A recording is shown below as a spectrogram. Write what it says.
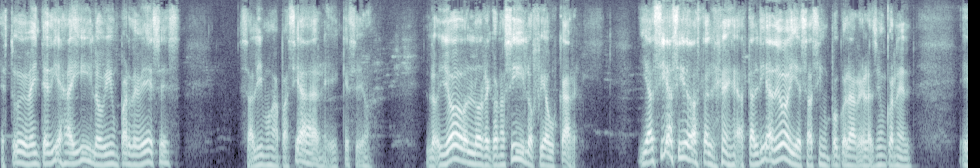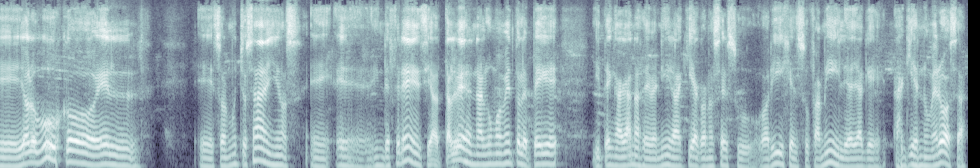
estuve 20 días ahí, lo vi un par de veces, salimos a pasear, eh, qué sé yo. yo lo reconocí y lo fui a buscar. Y así ha sido hasta el, hasta el día de hoy, es así un poco la relación con él. Eh, yo lo busco, él eh, son muchos años, eh, indiferencia, tal vez en algún momento le pegue y tenga ganas de venir aquí a conocer su origen, su familia, ya que aquí es numerosa.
